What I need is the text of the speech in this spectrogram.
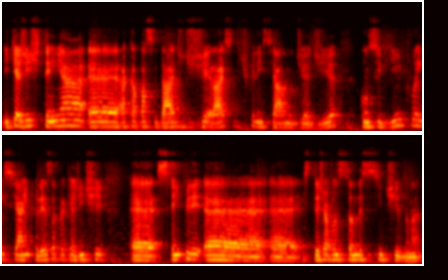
e que a gente tenha é, a capacidade de gerar esse diferencial no dia a dia, conseguir influenciar a empresa para que a gente é, sempre é, é, esteja avançando nesse sentido, né?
